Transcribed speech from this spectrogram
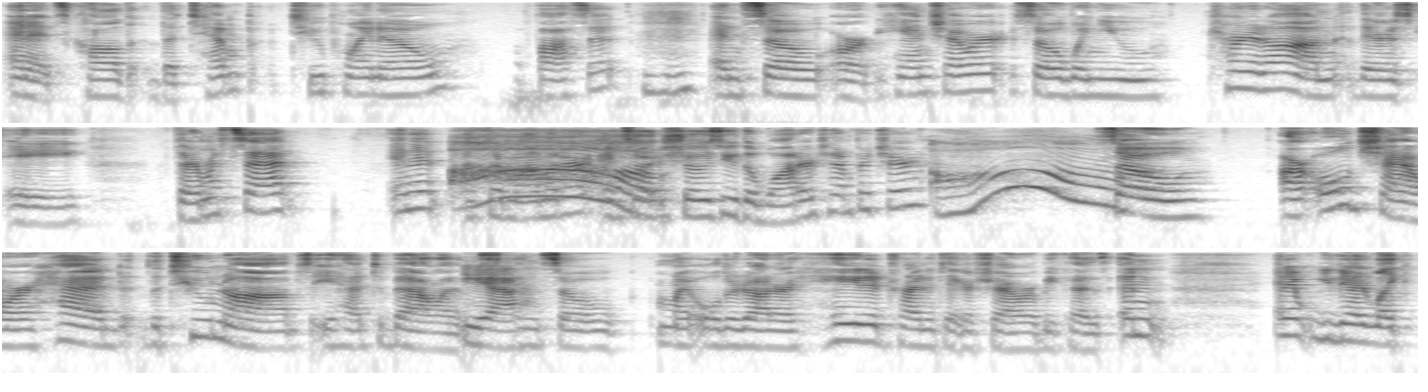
and it's called the Temp2O faucet. Mm-hmm. And so, or hand shower. So when you turn it on, there's a thermostat in it, a thermometer, and so it oh. shows you the water temperature. Oh. So our old shower had the two knobs that you had to balance. Yeah. And so my older daughter hated trying to take a shower because and and it, you gotta like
